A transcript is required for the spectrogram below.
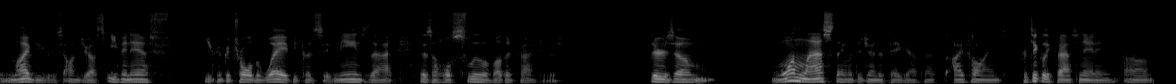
in my view, is unjust, even if you can control the way, because it means that there's a whole slew of other factors. There's um, one last thing with the gender pay gap that I find particularly fascinating. Um,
